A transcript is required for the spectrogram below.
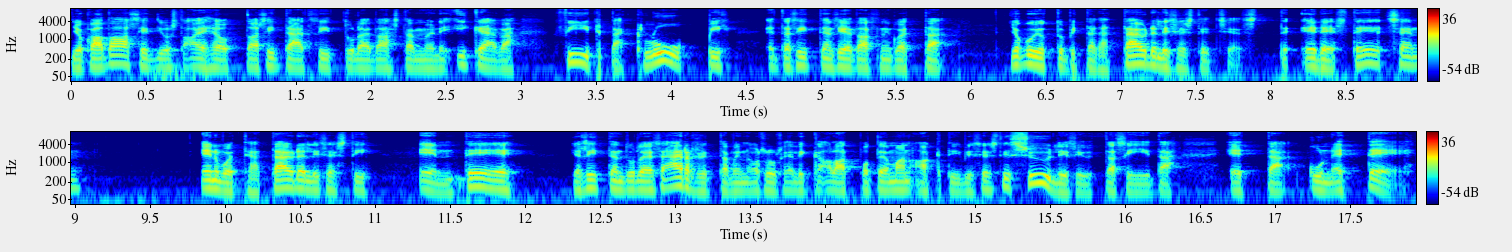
Joka taas sitten just aiheuttaa sitä, että siitä tulee taas tämmöinen ikävä feedback-loopi, että sitten sieltä taas, niin kuin, että joku juttu pitää tehdä täydellisesti, että edes teet sen, en voi tehdä täydellisesti, en tee, ja sitten tulee se ärsyttävin osuus, eli alat potemaan aktiivisesti syyllisyyttä siitä, että kun et tee.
